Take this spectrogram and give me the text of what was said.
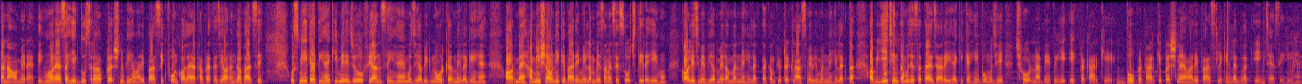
तनाव में रहती हूँ। और ऐसा ही एक दूसरा प्रश्न भी हमारे पास एक फ़ोन कॉल आया था भ्राता जी औरंगाबाद से। उसमें ये कहती हैं कि मेरे जो फियांसे हैं, मुझे अब इग्नोर करने लगे हैं और मैं हमेशा उन्हीं के बारे में लंबे समय से सोचती रही हूँ। कॉलेज में भी अब मेरा मन नहीं लगता, कंप्यूटर क्लास में भी मन नहीं लगता। अब ये चिंता मुझे सताया जा रही है कि कहीं वो मुझे छोड़ ना दें। तो ये एक प्रकार के, दो प्रकार के प्रश्न हैं हमारे पास, लेकिन लगभग एक जैसे ही हैं।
